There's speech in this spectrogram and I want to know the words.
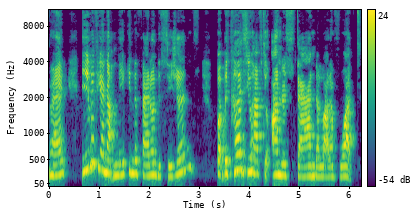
right? Even if you're not making the final decisions, but because you have to understand a lot of what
